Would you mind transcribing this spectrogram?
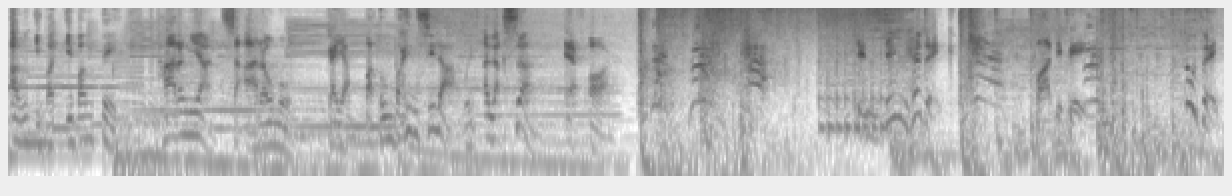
Ang iba't ibang pain, harang yan sa araw mo. Kaya patumbahin sila with Alaxan FR. Tinting headache, body pain, toothache,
